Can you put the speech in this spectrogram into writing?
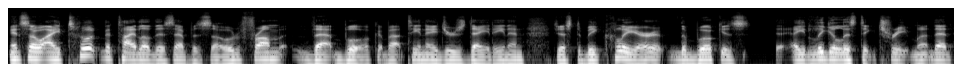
And so I took the title of this episode from that book about teenagers dating. And just to be clear, the book is a legalistic treatment that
